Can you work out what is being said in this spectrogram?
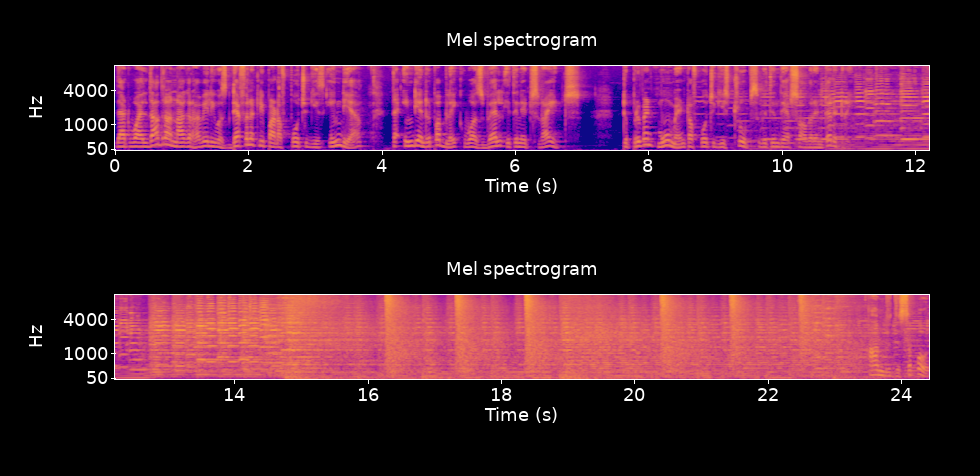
that while Dadra Nagar Haveli was definitely part of Portuguese India, the Indian Republic was well within its rights to prevent movement of Portuguese troops within their sovereign territory. Armed with this support,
